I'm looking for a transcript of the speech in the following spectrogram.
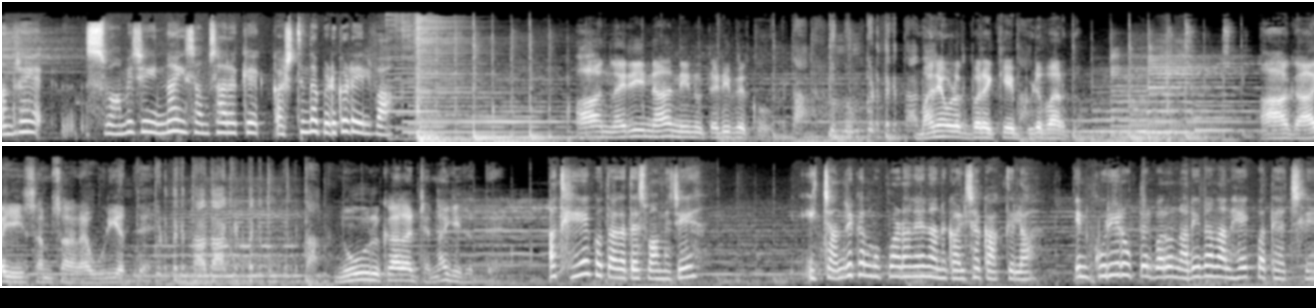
ಅಂದರೆ ಸ್ವಾಮೀಜಿ ಇನ್ನೂ ಈ ಸಂಸಾರಕ್ಕೆ ಕಷ್ಟದಿಂದ ಬಿಡುಗಡೆ ಇಲ್ವಾ? ಆ ನರಿನ ನೀನು ತಡಿಬೇಕು. ಮನೆ ಒಳಗೆ ಬರೋಕ್ಕೆ ಬಿಡಬಾರ್ದು. ಆಗ ಈ ಸಂಸಾರ ಉಳಿಯತ್ತೆ. ನೂರು ಕಾಲ ಚೆನ್ನಾಗಿರುತ್ತೆ. ಅದು ಹೇಗೆ ಗೊತ್ತಾಗತ್ತೆ ಸ್ವಾಮೀಜಿ? ಈ ಚಂದ್ರಿಕನ್ ಮುಖವಾಡನೇ ನಾನು ಕಳ್ಸೋಕ್ಕಾಗ್ತಿಲ್ಲ ಇನ್ನು ಕುರಿ ರೂಪದಲ್ಲಿ ಬರೋ ನರಿನ ನಾನು ಹೇಗೆ ಪತ್ತೆ ಹಚ್ಚಲಿ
